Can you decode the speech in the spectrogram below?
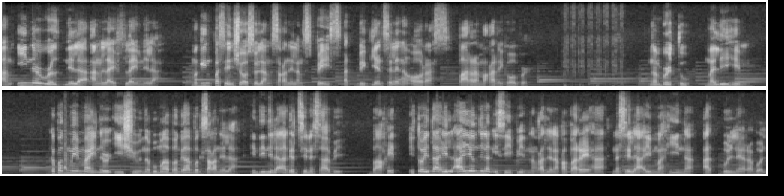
Ang inner world nila ang lifeline nila. Maging pasensyoso lang sa kanilang space at bigyan sila ng oras para makarecover. Number 2. Malihim. Kapag may minor issue na bumabagabag sa kanila, hindi nila agad sinasabi. Bakit? Ito ay dahil ayaw nilang isipin ng kanilang kapareha na sila ay mahina at vulnerable.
